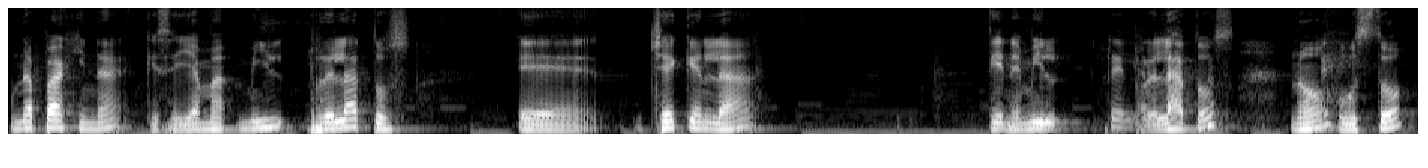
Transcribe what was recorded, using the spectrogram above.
una página que se llama Mil Relatos. Eh, chequenla. Tiene mil Relatos. relatos, ¿no? Justo.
